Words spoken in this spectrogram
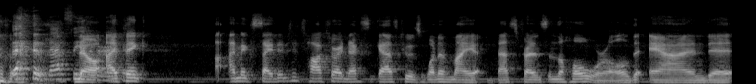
That's the no i think i'm excited to talk to our next guest who is one of my best friends in the whole world and uh,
